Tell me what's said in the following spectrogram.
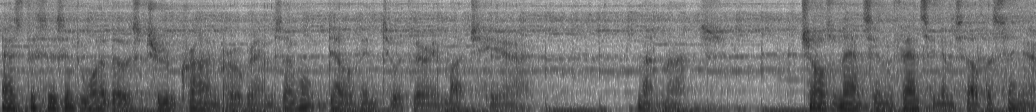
As this isn't one of those true crime programs, I won't delve into it very much here. Not much. Charles Manson fancied himself a singer.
